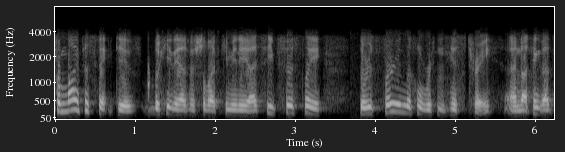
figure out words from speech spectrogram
from my perspective, looking at the artificial life community, I see firstly there is very little written history, and I think that's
